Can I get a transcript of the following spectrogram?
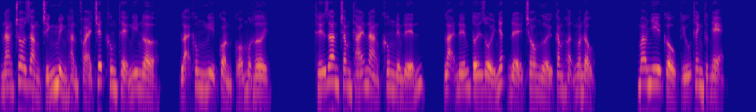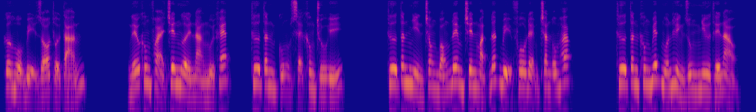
Nàng cho rằng chính mình hẳn phải chết không thể nghi ngờ, lại không nghĩ còn có một hơi. Thế gian trăm thái nàng không nếm đến, lại nếm tới rồi nhất để cho người căm hận ngoan độc. Mao Nhi cầu cứu thanh thực nhẹ, cơ hồ bị gió thổi tán. Nếu không phải trên người nàng mùi khét, Thư Tân cũng sẽ không chú ý. Thư Tân nhìn trong bóng đêm trên mặt đất bị phô đệm chăn ôm hắc. Thư Tân không biết muốn hình dung như thế nào.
